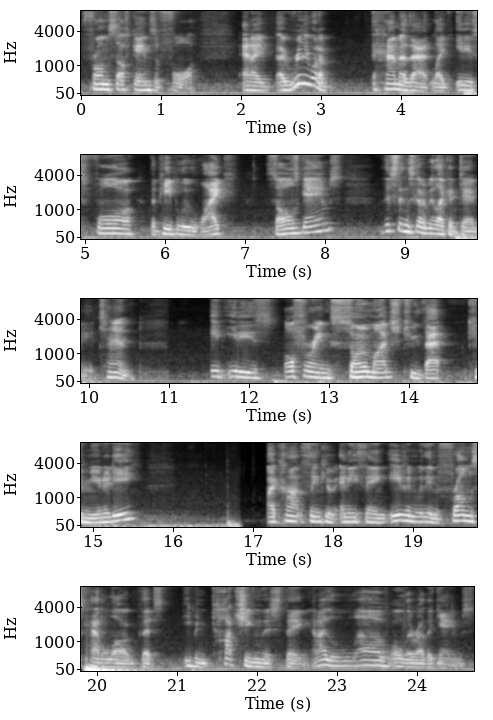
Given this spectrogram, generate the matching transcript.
From Soft games are for, and I I really want to hammer that like it is for the people who like Souls games. This thing's got to be like a damn near ten. It, it is offering so much to that community. I can't think of anything, even within From's catalog, that's even touching this thing. And I love all their other games.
